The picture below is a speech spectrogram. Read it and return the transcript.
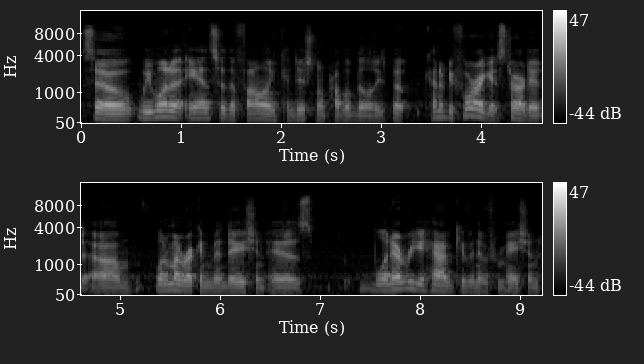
So we want to answer the following conditional probabilities, but kind of before I get started, um, one of my recommendation is whenever you have given information,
